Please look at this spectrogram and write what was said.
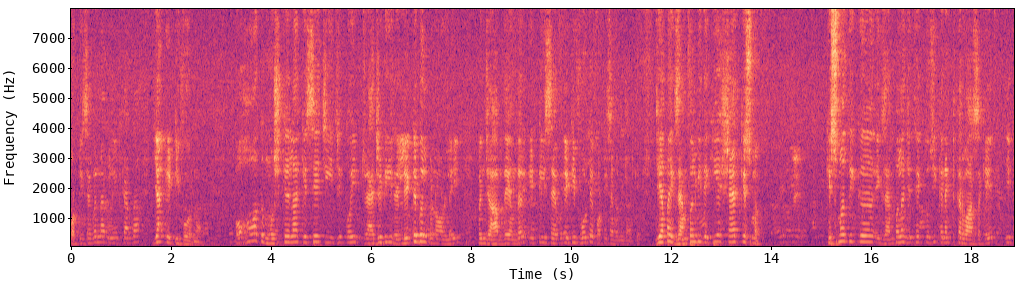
47 ਨਾਲ ਰਿਲੇਟ ਕਰਦਾ ਜਾਂ 84 ਨਾਲ। ਬਹੁਤ ਮੁਸ਼ਕਿਲ ਆ ਕਿਸੇ ਚੀਜ਼, ਕੋਈ ਟ੍ਰੈਜੇਡੀ ਰਿਲੇਟੇਬਲ ਬਣਾਉਣ ਲਈ ਪੰਜਾਬ ਦੇ ਅੰਦਰ 87 84 ਤੇ 47 ਨੂੰ ਛੱਡ ਕੇ। ਜੇ ਆਪਾਂ ਐਗਜ਼ਾਮਪਲ ਵੀ ਦੇਖੀਏ, ਸ਼ਾਇਦ ਕਿਸਮਤ। ਕਿਸਮਤ ਇੱਕ ਐਗਜ਼ਾਮਪਲ ਹੈ ਜਿੱਥੇ ਤੁਸੀਂ ਕਨੈਕਟ ਕਰਵਾ ਸਕੇ ਇੱਕ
